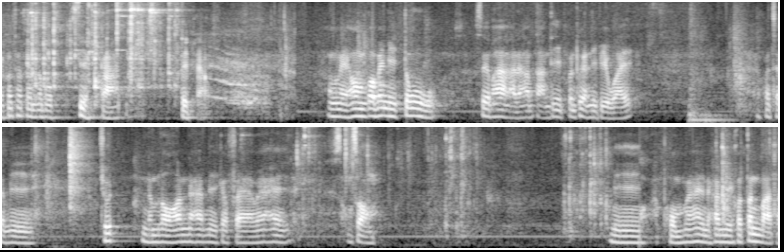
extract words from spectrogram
ยังไงก็จะเป็นระบบเสียบการ์ดติดแล้วข้างในห้องก็ไม่มีตู้เสื้อผ้านะครับ ตามที่เพื่อนๆรีวิวไว้ แล้วก็จะมีชุดน้ำร้อนนะครับ มีกาแฟไว้ให้สองซอง มีผมให้นะครับ มีคอตตอนบัต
